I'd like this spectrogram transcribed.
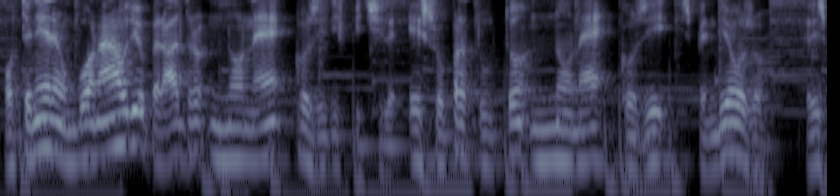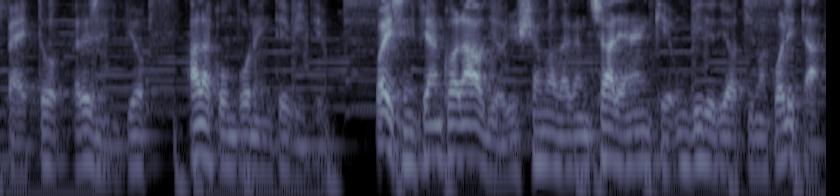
Ottenere un buon audio, peraltro, non è così difficile e soprattutto non è così dispendioso rispetto, per esempio, alla componente video. Poi se in fianco all'audio riusciamo ad agganciare anche un video di ottima qualità,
